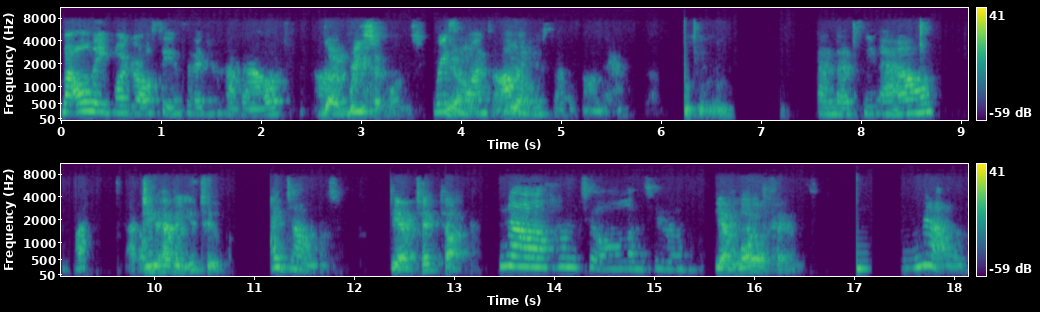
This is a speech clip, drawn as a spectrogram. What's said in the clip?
my only boy girl scenes that I do have out. Um, The recent ones. recent Yeah. ones, all Yeah. my new stuff is on there. Mhm. And that's L. What? Don't you know. have a YouTube? I don't. Do you have TikTok? No, I'm too old. I'm too. You have loyal fans? No.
